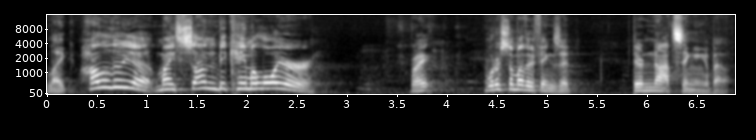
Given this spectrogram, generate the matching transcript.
Like, hallelujah, my son became a lawyer. Right? What are some other things that they're not singing about?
